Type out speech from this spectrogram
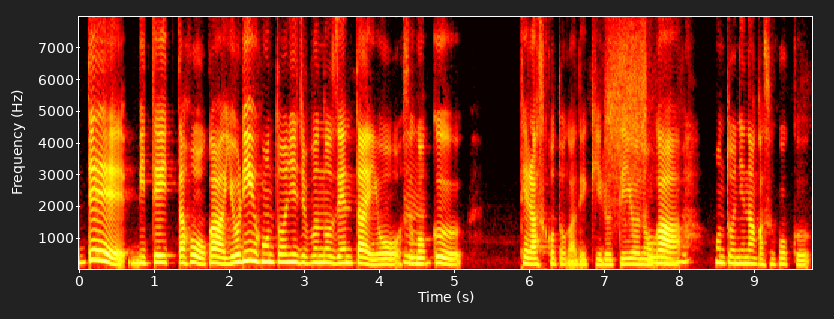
で見ていった方がより本当に自分の全体をすごく照らすことができるっていうのが、本当になんかすごく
